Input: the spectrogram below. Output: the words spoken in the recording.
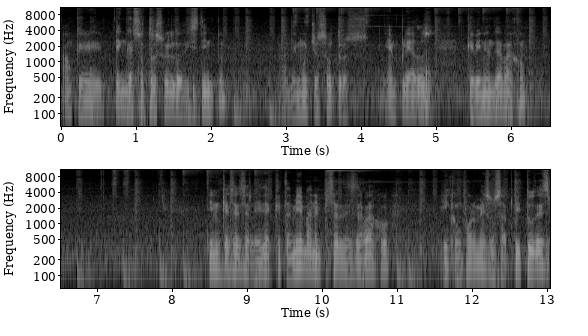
aunque tengas otro sueldo distinto al de muchos otros empleados que vienen de abajo, tienen que hacerse la idea que también van a empezar desde abajo y conforme sus aptitudes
